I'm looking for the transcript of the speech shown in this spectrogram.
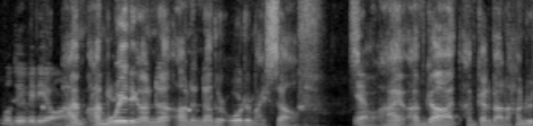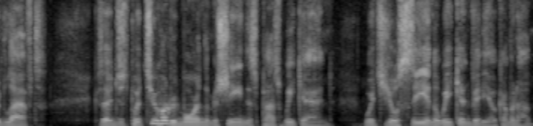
we'll do a video on. I'm it. I'm waiting on on another order myself. So Yeah. I I've got I've got about hundred left because I just put 200 more in the machine this past weekend, which you'll see in the weekend video coming up.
